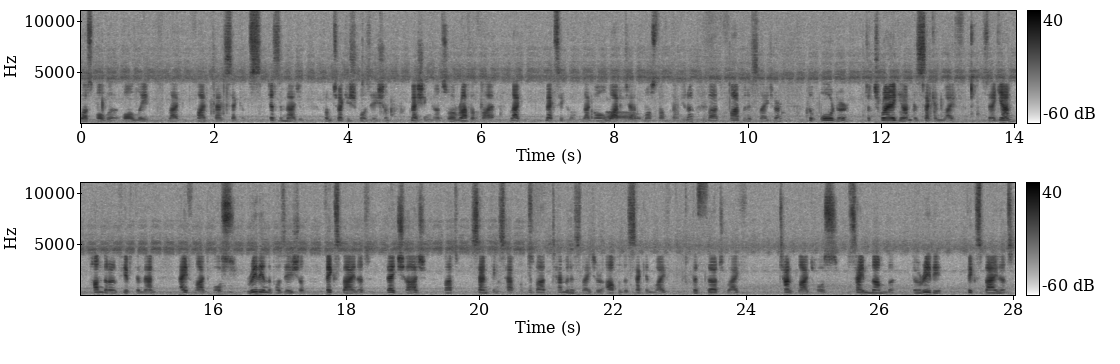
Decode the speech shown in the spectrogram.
was over only like 5-10 seconds. Just imagine, from Turkish position, machine guns or rifle fire, like Mexico, like all white oh. jet, most of them, you know. About five minutes later, the order to try again the second wave. So again, 150 men, 8 light horse, really in the position, fixed bayonet, they charge, but same things happened. About 10 minutes later, after the second wave, the third wave, tank light horse, same number, they really fixed bayonet,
